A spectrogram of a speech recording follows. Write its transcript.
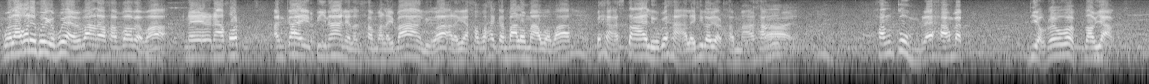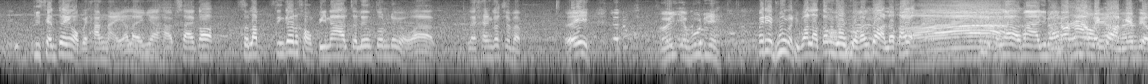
เหมื่อนเราก็ได้คุยกับผู้ใหญ่ไปบ้างแล้วครับ ว่าแบบว่าในอนาคตอันใกล้ปีหน้าเนี่ยเราจะทำอะไรบ้าง หรือว่าอะไรอย่างเงี้ยเขาก็ให้กันบ้านเรามาแบบว่าไปหาสไตล์หรือไปหาอะไรที่เราอยากทำมาทั้งใช่ทั้งกลุ่มและทั้งแบบเดี่ยวด้วยว่าแบบเราอยากพรีเซนต์ตัวเองออกไปทางไหนอะไรเงี้ยครับใช่ก็ สำหรับซิงเกิลของปีหน้าจะเริ่มต้นด้วยแบบว่าไรแค่ก็จะแบบเฮ้ยเฮ้ยอย่าพูดดิ ไม่ได้พูดหมายถึงว่าเราต้องรวมหัวกันก่อนแล้วค่อยอ่า ผลิตผลงานออกมาอยู่เนาะก็ห้ามไว้ก่อนไงเผื่อ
